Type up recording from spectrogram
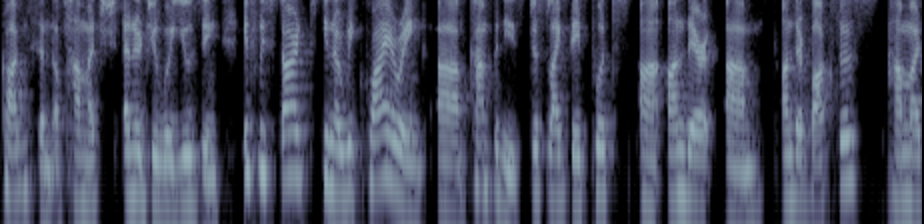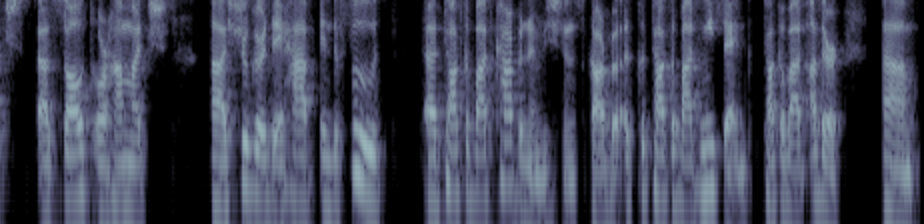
cognizant of how much energy we're using, if we start, you know, requiring uh, companies just like they put uh, on their um, on their boxes how much uh, salt or how much uh, sugar they have in the food, uh, talk about carbon emissions, carbon, uh, could talk about methane, talk about other um,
